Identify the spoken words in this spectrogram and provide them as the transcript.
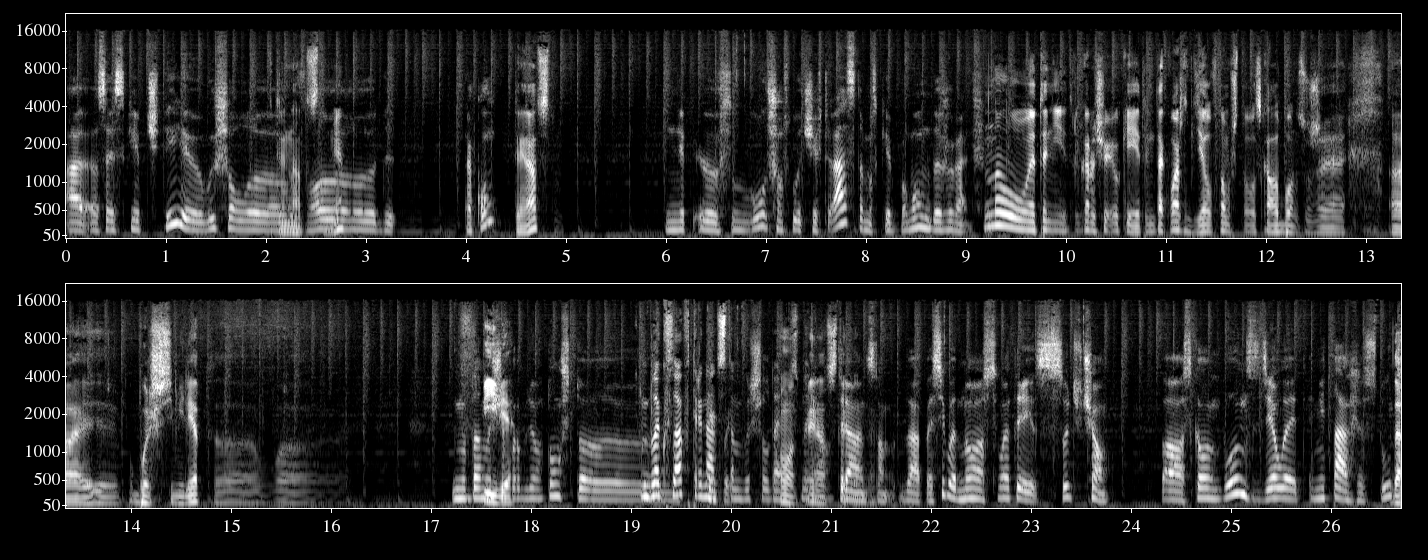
а Assassin's Creed 4 вышел в 13 в... Нет? каком? 13 Э, в лучшем случае в 13 Москве, по-моему, даже раньше. Ну, это не... Короче, окей, это не так важно. Дело в том, что Skull Bones уже э, больше 7 лет э, в Ну, там пиве. еще проблема в том, что... Black Flag в как бы, 13-м вышел, да, О, я смотрела. 13-й. 13 да, спасибо. Но смотри, суть в чем? Skull and Bones делает не та же студия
